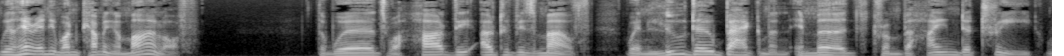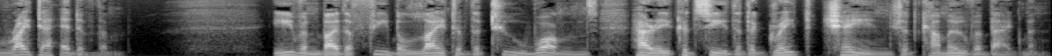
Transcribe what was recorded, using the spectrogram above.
We'll hear anyone coming a mile off. The words were hardly out of his mouth when Ludo Bagman emerged from behind a tree right ahead of them. Even by the feeble light of the two wands, Harry could see that a great change had come over Bagman.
